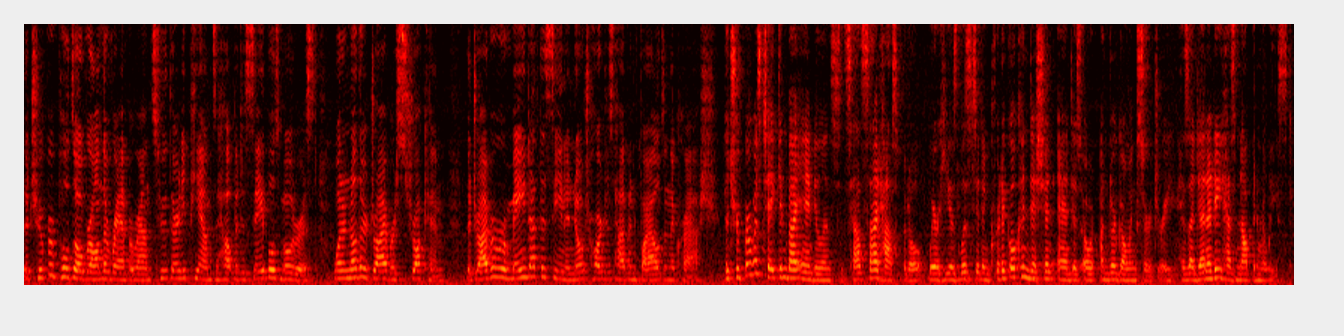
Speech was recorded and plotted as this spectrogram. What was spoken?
The trooper pulled over on the ramp around 2:30 p.m. to help a disabled motorist when another driver struck him. The driver remained at the scene and no charges have been filed in the crash. The trooper was taken by ambulance to Southside Hospital, where he is listed in critical condition and is undergoing surgery. His identity has not been released.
